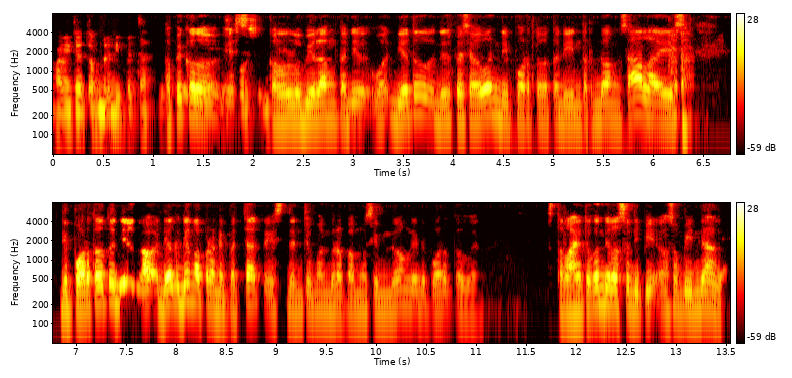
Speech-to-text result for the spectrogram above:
paling cocok udah dipecat. Tapi kalau Is, kalau lu bilang tadi dia tuh di special one di Porto atau di Inter doang salah is. Di Porto tuh dia nggak- dia dia nggak pernah dipecat is. Dan cuma berapa musim doang dia di Porto kan. Setelah itu kan dia langsung dipi- langsung pindah kan.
